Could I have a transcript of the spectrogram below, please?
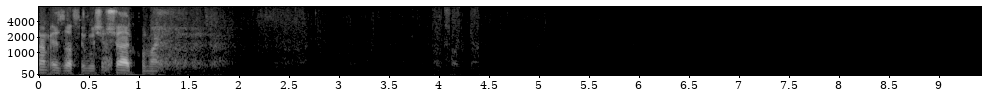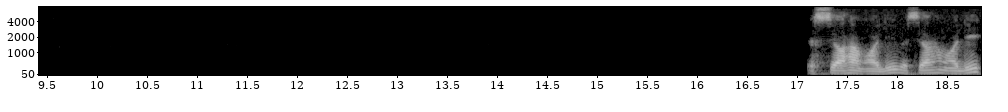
اگرم اضافه بشه شاید کمک بسیار هم عالی بسیار هم عالی.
